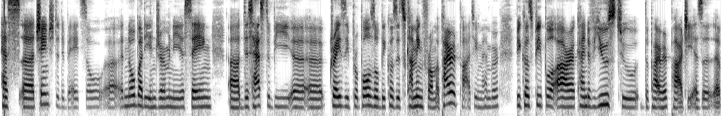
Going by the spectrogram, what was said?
has uh, changed the debate. So uh, nobody in Germany is saying uh, this has to be a, a, crazy proposal because it's coming from a Pirate Party member, because people are kind of used to the Pirate Party as a, a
